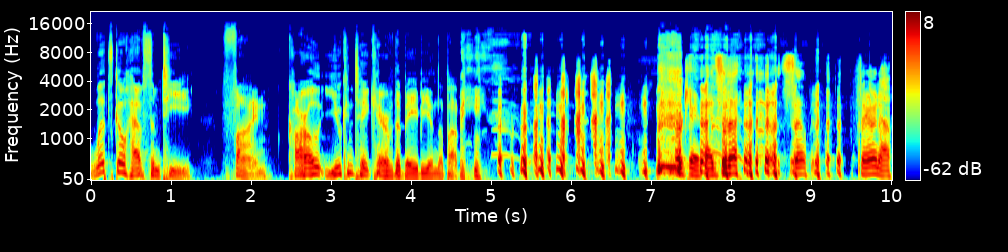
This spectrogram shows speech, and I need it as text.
Let's go have some tea." Fine. Carl, you can take care of the baby and the puppy. okay so that so fair enough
